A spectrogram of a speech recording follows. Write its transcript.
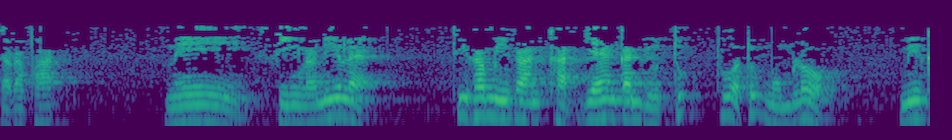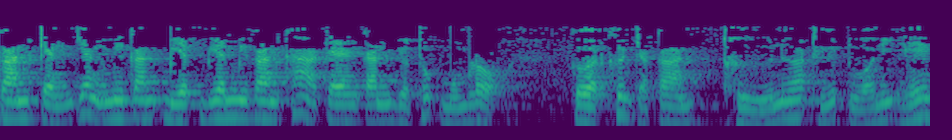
สารพัดนี่สิ่งเหล่านี้แหละ ที่เขามีการขัดแย้งกันอยู่ทุกทั่วทุกมุมโลก มีการแข่งแย่งมีการเบียดเบียนมีการฆ่าแกงกันอยู่ทุกมุมโลก เกิดขึ้นจากการถือเนื้อถือตัวนี้เอง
